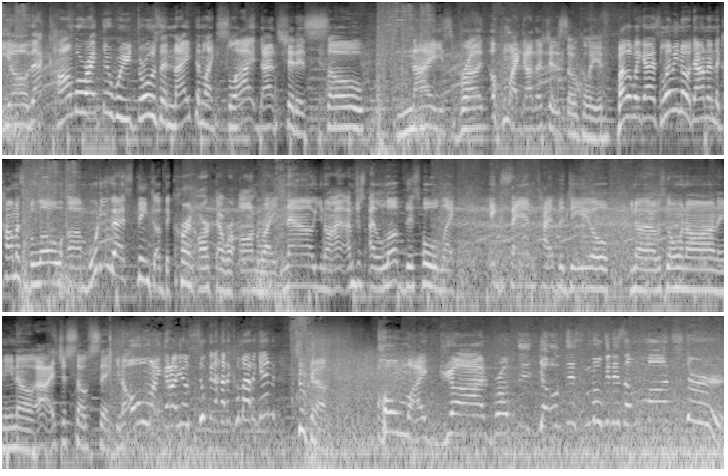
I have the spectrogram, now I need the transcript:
Yo, that combo right there where he throws a knife and like slide, that shit is so nice, bro. Oh my god, that shit is so clean. By the way, guys, let me know down in the comments below, um, what do you guys think of the current arc that we're on right now? You know, I, am just, I love this whole like exam type of deal, you know, that was going on. And you know, ah, it's just so sick. You know, oh my god, yo, Sukuna had to come out again? Sukuna, Oh my god, bro. Yo, this Mugen is a monster.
